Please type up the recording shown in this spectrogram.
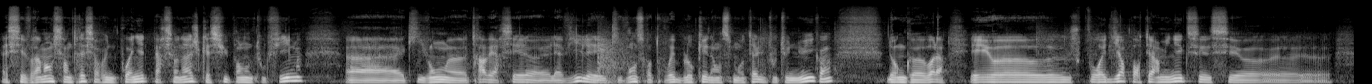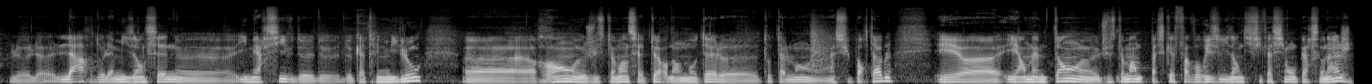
elle s'est vraiment centrée sur une poignée de personnages qu'elle suit pendant tout le film, euh, qui vont traverser la ville et qui vont se retrouver bloqués dans ce motel toute une nuit. Quoi. Donc euh, voilà. Et euh, je pourrais dire pour terminer que c'est, l'art de la mise en scène euh, immersive de, Catherine Miglo euh, rend euh, justement cette heure dans le motel totalement insupportable. Et, en même temps, justement, parce qu'elle favorise l'identification au personnage.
